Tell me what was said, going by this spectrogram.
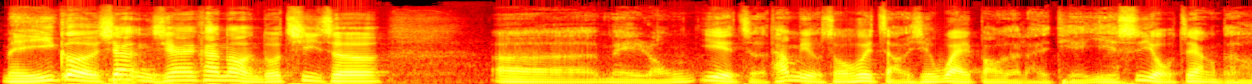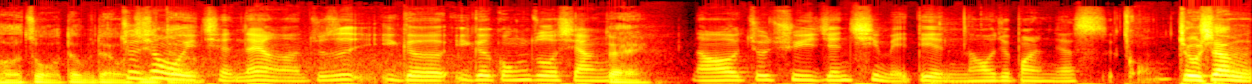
每一个像你现在看到很多汽车，呃，美容业者，他们有时候会找一些外包的来贴，也是有这样的合作，对不对？就像我以前那样啊，就是一个一个工作箱，对，然后就去一间汽美店，然后就帮人家施工。就像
